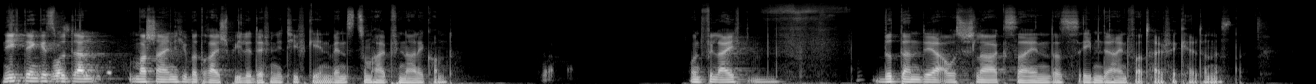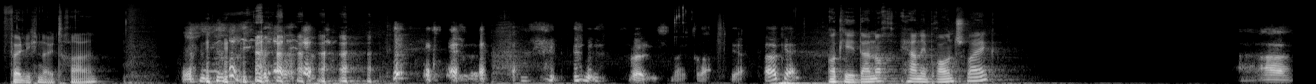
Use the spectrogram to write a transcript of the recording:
Nee, ich denke, es wird dann wahrscheinlich über drei Spiele definitiv gehen, wenn es zum Halbfinale kommt. Ja. Und vielleicht wird dann der Ausschlag sein, dass eben der Heimvorteil für Keltern ist. Völlig neutral. Völlig neutral. Ja. Okay. Okay, dann noch Herne Braunschweig. Ah,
